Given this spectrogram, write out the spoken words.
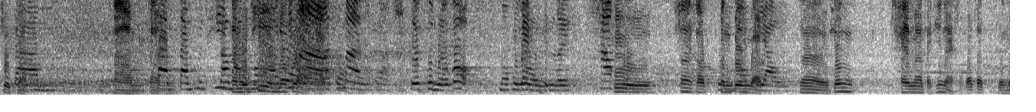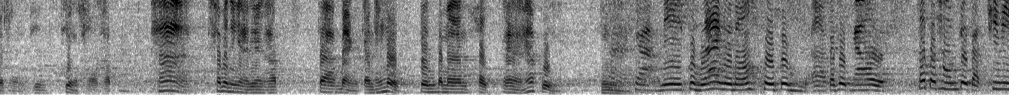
เกี่ยวกับตามตามตาตามมตามพื้นที่ตามพื้นที่ที่มากกว่ามาครับที่มาว่าโดยกลุ่มแล้วก็แบ่งเป็นเลยห้าคคือนใช่ครับมันเป็นแบบกลุ่มเยาว์อ่าเช่นใครมาจากที่ไหนเขาก็จะลงมาทำที่ที่ของเขาครับ ถ้าเข้าไปในงานเนี่ยครับ จะแบ่งกันทั้งหมดเป็นประมาณหกอ่าห้ากลุ่มอืมอย่างมีกลุ่มแรกเลยเนาะคือกลุ่มเอ่อกระจกเงา ก็จะทำเกี่ยวกับทีวี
